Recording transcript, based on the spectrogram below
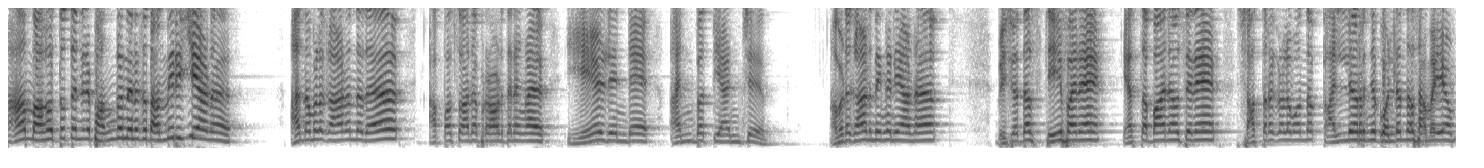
ആ മഹത്വത്തിന്റെ ഒരു പങ്ക് നിനക്ക് തന്നിരിക്കുകയാണ്. അത് നമ്മൾ കാണുന്നത് അപ്പസ്വാദ പ്രവർത്തനങ്ങൾ ഏഴിന്റെ അൻപത്തി അഞ്ച് അവിടെ കാണുന്നത് എങ്ങനെയാണ്? വിശുദ്ധ സ്റ്റീഫനെ എസ്തബാനോസിനെ ശത്രുക്കൾ വന്ന് കല്ലെറിഞ്ഞ് കൊല്ലുന്ന സമയം.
